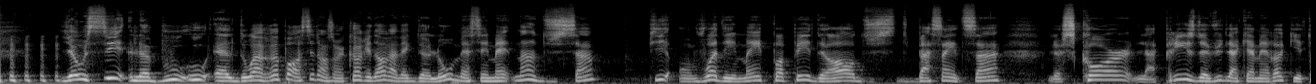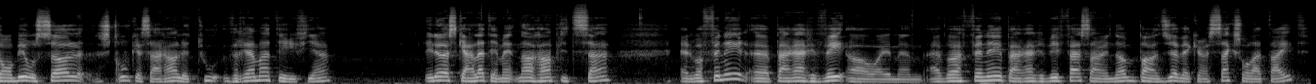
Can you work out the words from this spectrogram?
Il y a aussi le bout où elle doit repasser dans un corridor avec de l'eau, mais c'est maintenant du sang. Puis on voit des mains popper dehors du, du bassin de sang le score, la prise de vue de la caméra qui est tombée au sol, je trouve que ça rend le tout vraiment terrifiant. Et là, Scarlett est maintenant remplie de sang. Elle va finir euh, par arriver. Ah ouais, man. Elle va finir par arriver face à un homme pendu avec un sac sur la tête.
